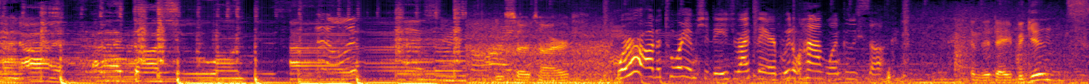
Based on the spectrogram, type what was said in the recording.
And I, I thought you wanted I'm so tired. Where our auditorium should be is right there, but we don't have one because we suck. And the day begins.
